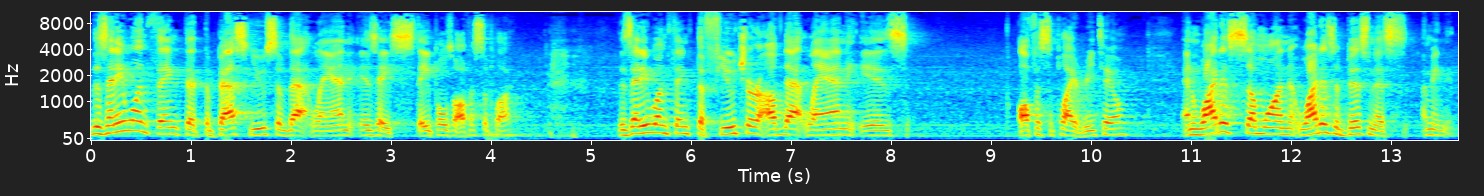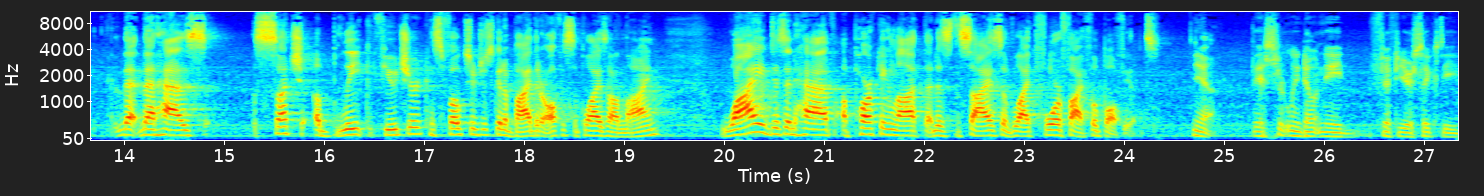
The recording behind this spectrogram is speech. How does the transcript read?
does anyone think that the best use of that land is a Staples office supply? Does anyone think the future of that land is office supply retail? And why does someone, why does a business, I mean, that, that has such a bleak future because folks are just going to buy their office supplies online? why does it have a parking lot that is the size of like four or five football fields? Yeah, they certainly don't need 50 or 60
